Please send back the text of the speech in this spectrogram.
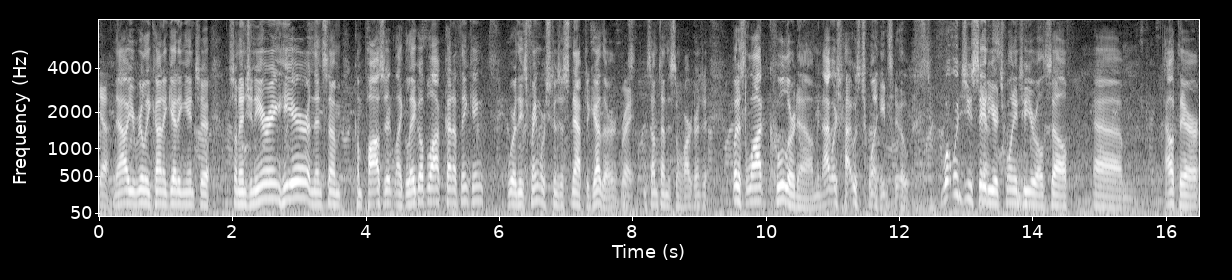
Yeah. Now you're really kind of getting into some engineering here, and then some composite, like Lego block kind of thinking, where these frameworks can just snap together. Right. And sometimes there's some hard content, but it's a lot cooler now. I mean, I wish I was 22. What would you say yes. to your 22 year old self um, out there?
